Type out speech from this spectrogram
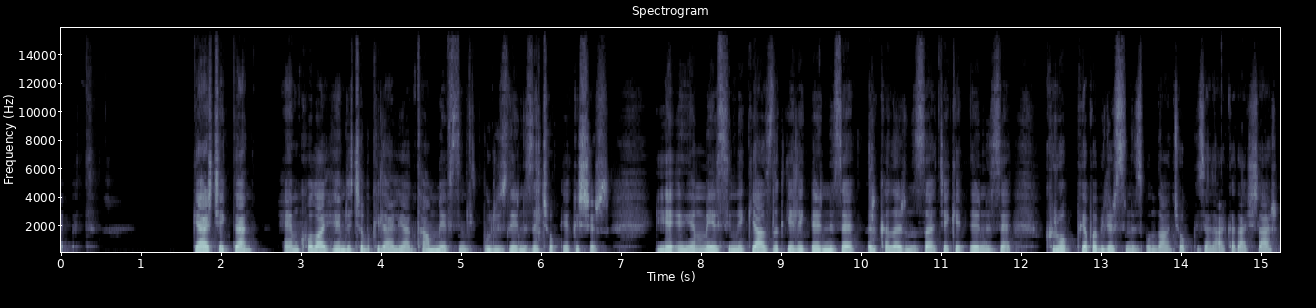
Evet. Gerçekten hem kolay hem de çabuk ilerleyen tam mevsimlik bluzlerinize çok yakışır mevsimlik yazlık yeleklerinize, hırkalarınıza, ceketlerinize crop yapabilirsiniz bundan çok güzel arkadaşlar.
